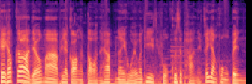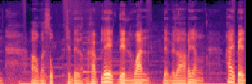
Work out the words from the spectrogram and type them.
เคครับก็เดี๋ยวมาพยากรณ์กันต่อนะครับ ในหวยวันที่ 16พฤษภาเนี่ยก็ยังคงเป็นเอ่อวันศุกร์เช่นเดิมนะครับ เลขเด่นวันเด่นเวลาก็ยังให้เป็น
